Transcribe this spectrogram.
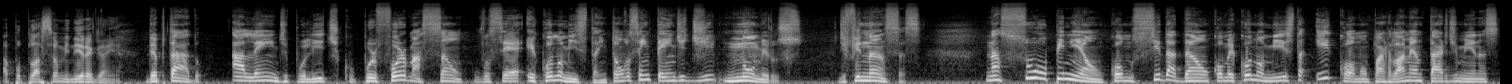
a população mineira ganha. Deputado, além de político, por formação, você é economista. Então você entende de números, de finanças. Na sua opinião, como cidadão, como economista e como parlamentar de Minas,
